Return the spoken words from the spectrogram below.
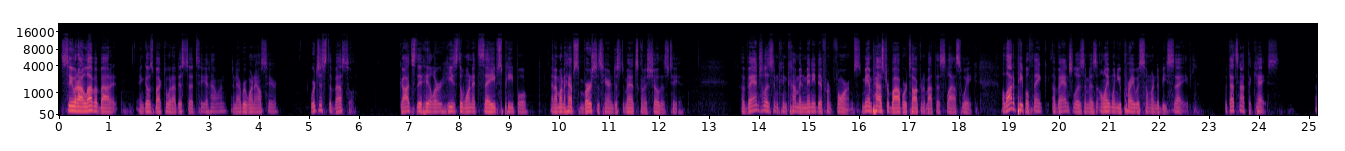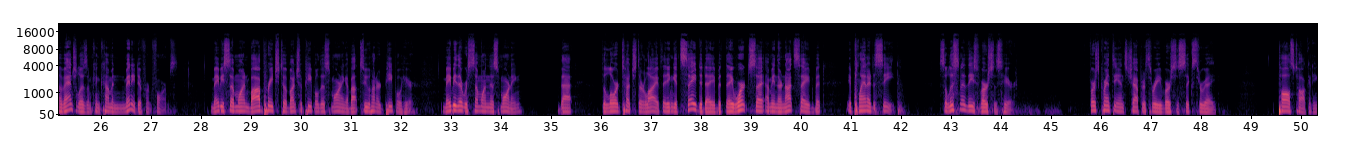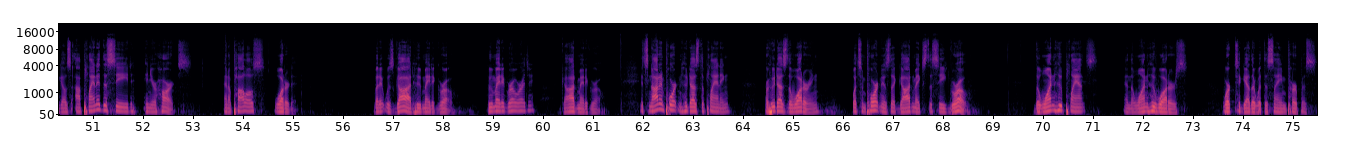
See what I love about it and goes back to what I just said to you, Helen, and everyone else here. We're just the vessel. God's the healer, He's the one that saves people. And I'm going to have some verses here in just a minute. It's going to show this to you. Evangelism can come in many different forms. Me and Pastor Bob were talking about this last week. A lot of people think evangelism is only when you pray with someone to be saved, but that's not the case. Evangelism can come in many different forms. Maybe someone, Bob preached to a bunch of people this morning, about 200 people here. Maybe there was someone this morning that the Lord touched their life. They didn't get saved today, but they weren't saved. I mean, they're not saved, but it planted a seed. So listen to these verses here. 1 Corinthians chapter 3 verses 6 through 8. Paul's talking. He goes, "I planted the seed in your hearts, and Apollos watered it. But it was God who made it grow." Who made it grow, Reggie? God made it grow. It's not important who does the planting or who does the watering. What's important is that God makes the seed grow. The one who plants and the one who waters work together with the same purpose,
